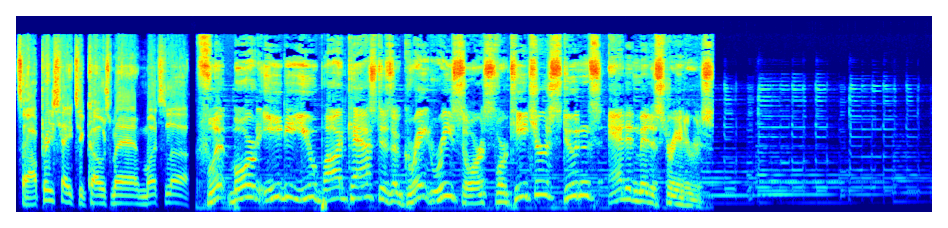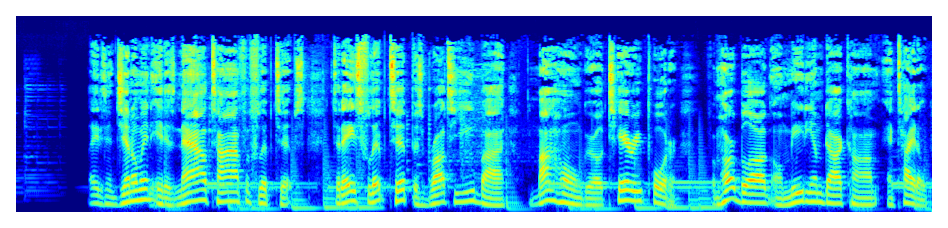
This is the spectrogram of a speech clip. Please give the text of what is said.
So I appreciate you, Coach, man. Much love. Flipboard EDU podcast is a great resource for teachers, students, and administrators. Ladies and gentlemen, it is now time for Flip Tips. Today's Flip Tip is brought to you by my homegirl, Terry Porter, from her blog on medium.com entitled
